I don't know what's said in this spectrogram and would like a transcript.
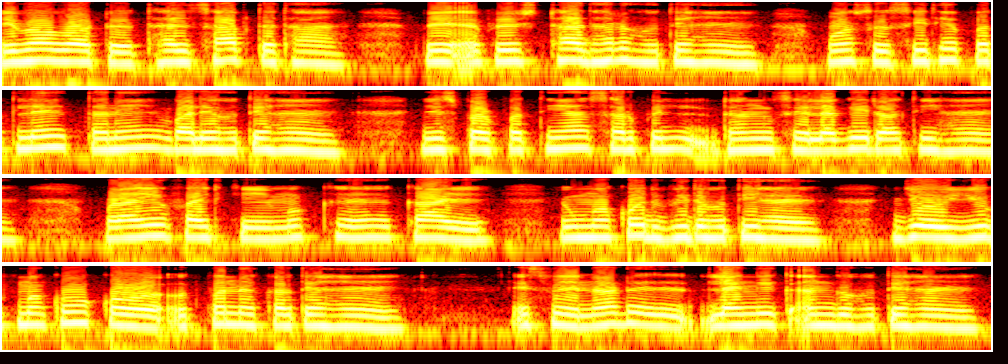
लिवावट थलसाप तथा पृष्ठाधर होते हैं। मौस सीधे पतले तने वाले होते हैं, जिस पर पत्तियाँ सर्पिल ढंग से लगी रहती हैं। ब्रायोफाइट की मुख्य काय युग्मकोद्भिद होती है, जो युग्मकों को उत्पन्न करते हैं। इसमें नर लैंगिक अंग होते हैं,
